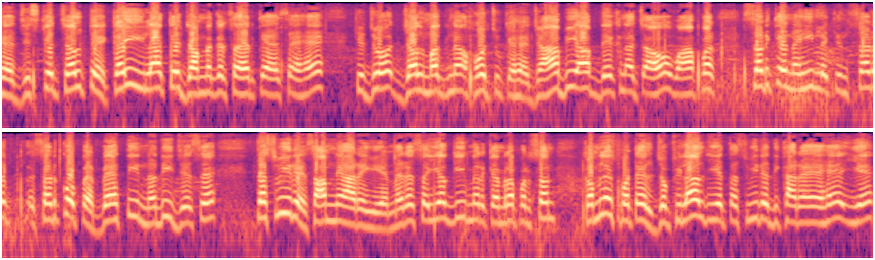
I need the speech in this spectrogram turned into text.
है जिसके चलते कई इलाके जामनगर शहर के ऐसे हैं कि जो जलमग्न हो चुके हैं। जहाँ भी आप देखना चाहो, वहाँ पर सड़कें नहीं, लेकिन सड़क सड़कों पर बहती नदी जैसे तस्वीरें सामने आ रही है। मेरे सहयोगी, मेरे कैमरा पर्सन कमलेश पटेल, जो फ़िलहाल ये तस्वीरें दिखा रहे हैं, ये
